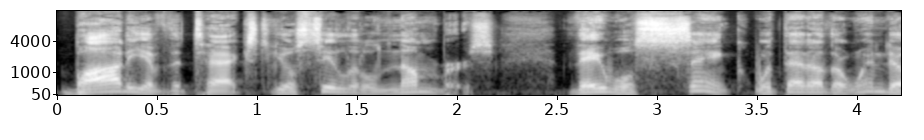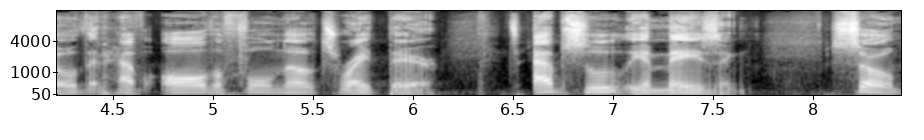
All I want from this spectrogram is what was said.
body of the text, you'll see little numbers. They will sync with that other window that have all the full notes right there. It's absolutely amazing. So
